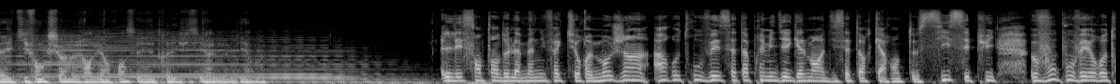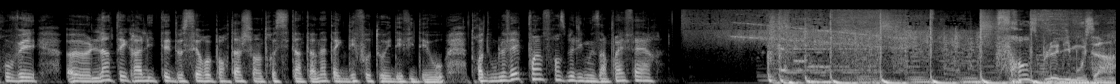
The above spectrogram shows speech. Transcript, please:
et qui fonctionne aujourd'hui en France, c'est très difficile à dire. Les 100 ans de la manufacture Mogin à retrouver cet après-midi également à 17h46. Et puis, vous pouvez retrouver euh, l'intégralité de ces reportages sur notre site internet avec des photos et des vidéos. www.francebelimousin.fr France Bleu Limousin.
